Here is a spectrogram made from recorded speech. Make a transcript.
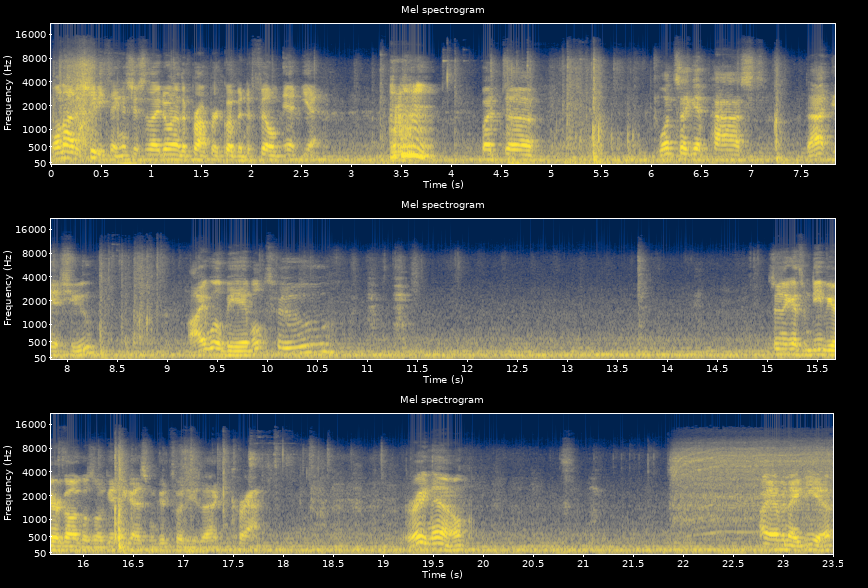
Well, not a shitty thing. It's just that I don't have the proper equipment to film it yet. but uh, once I get past that issue, I will be able to. As soon as I get some DVR goggles, I'll get you guys some good footage of that crap. Right now, I have an idea.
